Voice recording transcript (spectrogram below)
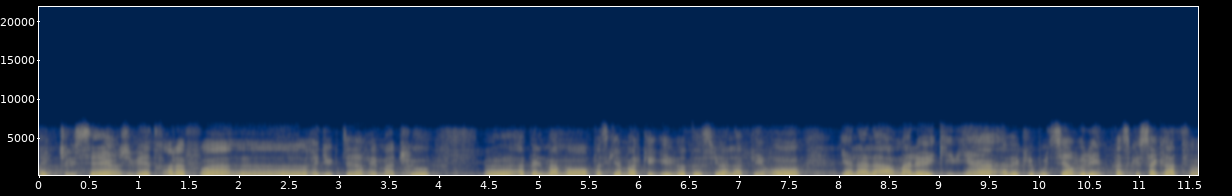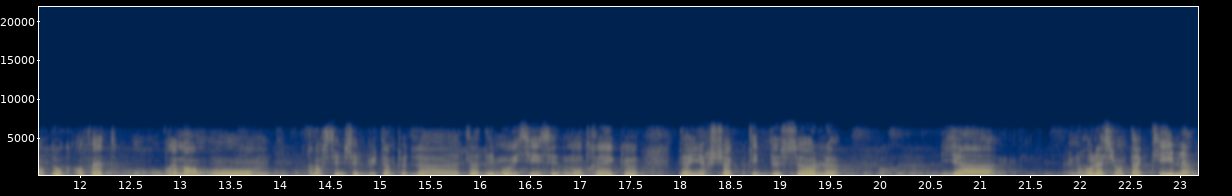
et que tu le sers, je vais être à la fois euh, réducteur et macho. Euh, à belle maman parce qu'il y a marqué Gewürz dessus à l'apéro, il y a l'alarme à l'œil qui vient avec le bout de cervelet parce que ça gratte fort. Donc en fait, vraiment, on, alors c'est le but un peu de la, démo ici, c'est de montrer que derrière chaque type de sol, il y a une relation tactile.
